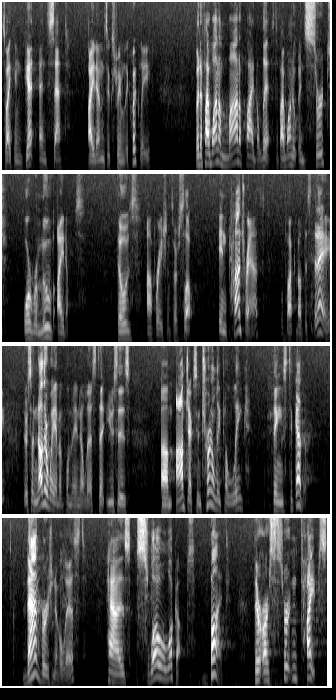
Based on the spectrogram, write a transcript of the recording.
So I can get and set items extremely quickly. But if I wanna modify the list, if I want to insert or remove items, those operations are slow. In contrast, we'll talk about this today, there's another way of implementing a list that uses um, objects internally to link things together. That version of a list has slow lookups, but there are certain types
